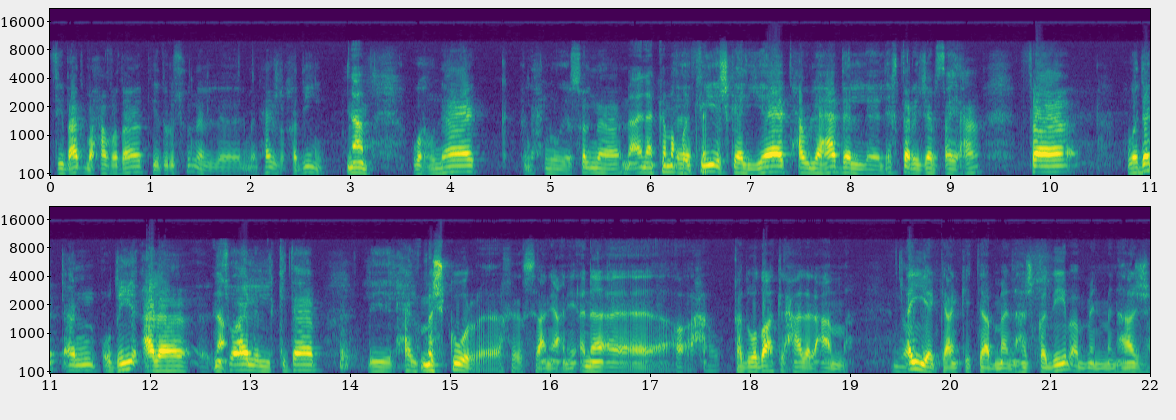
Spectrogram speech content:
في بعض المحافظات يدرسون المنهج القديم. نعم. وهناك نحن وصلنا ما أنا كما قلت في إشكاليات حول هذا الاختر الإجابة الصحيحة فوددت أن أضيء على نعم. سؤال الكتاب للحل مشكور أخي غسان يعني أنا آه، قد وضعت الحالة العامة. نعم. أيا كان كتاب منهج قديم أم من منهج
